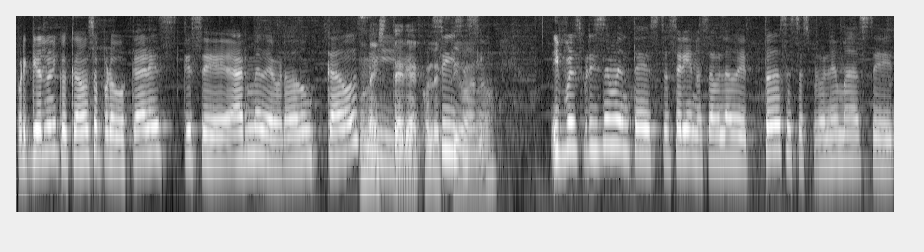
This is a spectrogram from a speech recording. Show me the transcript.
porque lo único que vamos a provocar es que se arme de verdad un caos. Una histeria colectiva, ¿no? Y pues precisamente esta serie nos habla de todos estos problemas, de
